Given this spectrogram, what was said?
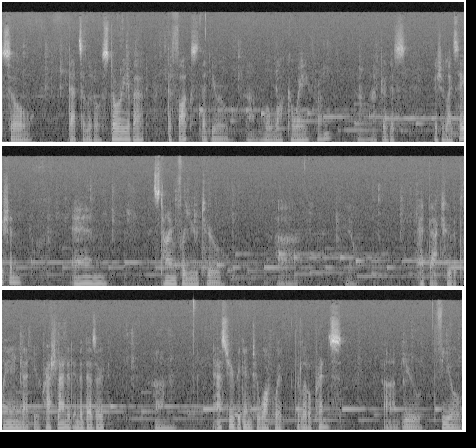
So that's a little story about the fox that you um, will walk away from um, after this visualization. And it's time for you to, uh, you know, head back to the plane that you crash landed in the desert. Um, as you begin to walk with the little prince, um, you feel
